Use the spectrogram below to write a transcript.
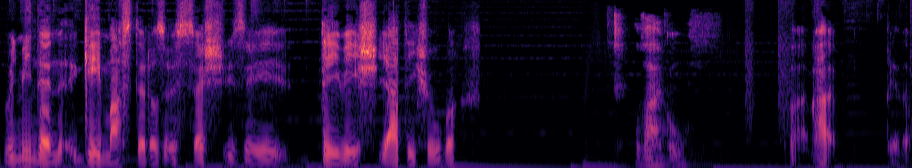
vagy minden Game Master az összes izé, tévés játéksóba. A vágó. Hát, például.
